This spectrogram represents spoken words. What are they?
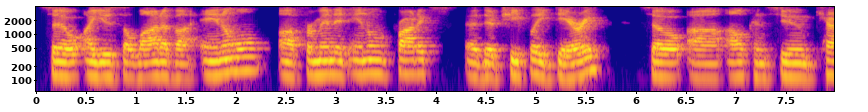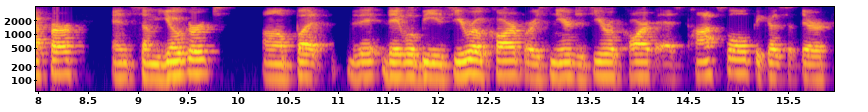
So I use a lot of uh, animal, uh, fermented animal products. Uh, they're chiefly dairy. So uh, I'll consume kefir and some yogurt, uh, but they, they will be zero carb or as near to zero carb as possible because of their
